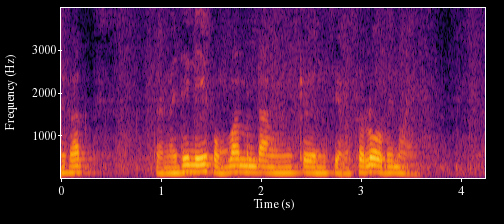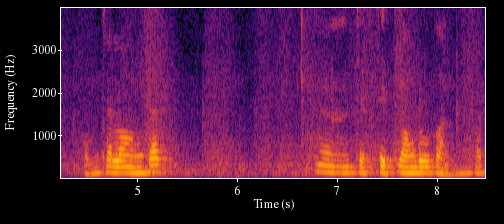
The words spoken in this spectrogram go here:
นะครับ แต่ในที่นี้ผมว่ามันดังเกินเสียงโซโล่ไปหน่อย ผมจะลองสักเจ็ดสิบลองดูก่อนนะครับ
